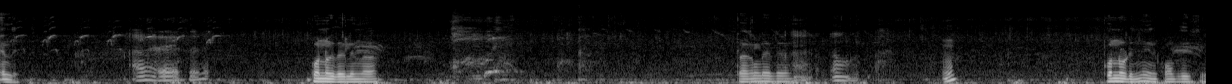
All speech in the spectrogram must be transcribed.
ఏంది పొన్నుకు తగిలిందా తగలలేదా ఉం? పొన్ను ఉడింది ఇది కొంప తీసి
